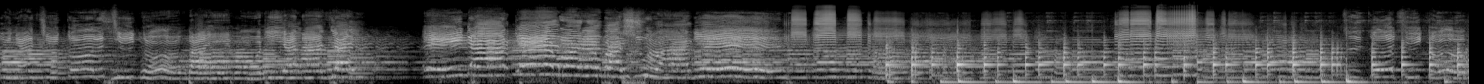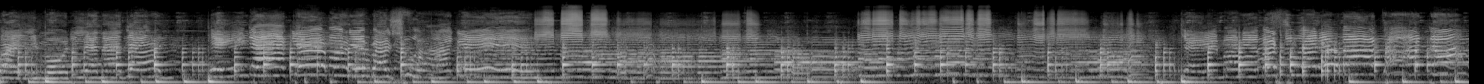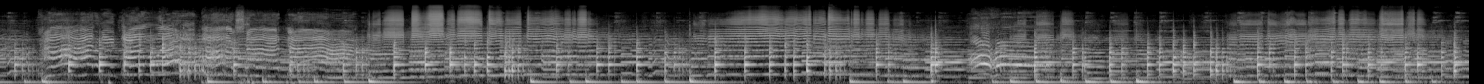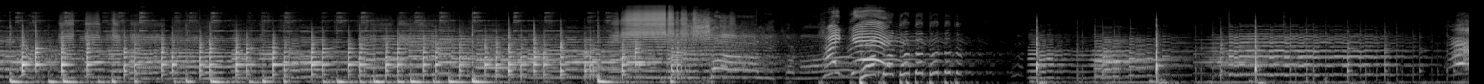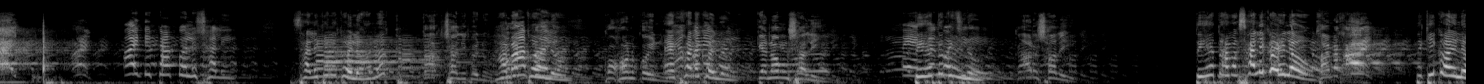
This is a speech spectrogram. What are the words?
ওই না চিকো চিকো বাই মরিয়া না যাই। এই ডাকে মরে বাসু শালি তুই তো কইলো কার শালি তুই তো আমাক শালি কইল খামে কই? তো কি কইল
